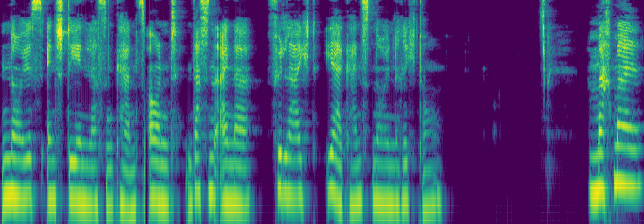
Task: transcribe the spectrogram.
Neues entstehen lassen kannst und das in einer vielleicht, ja, ganz neuen Richtung. Mach mal,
